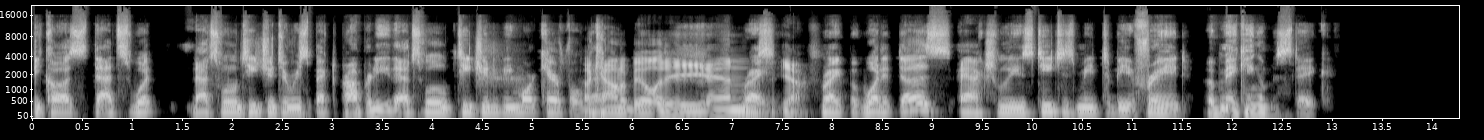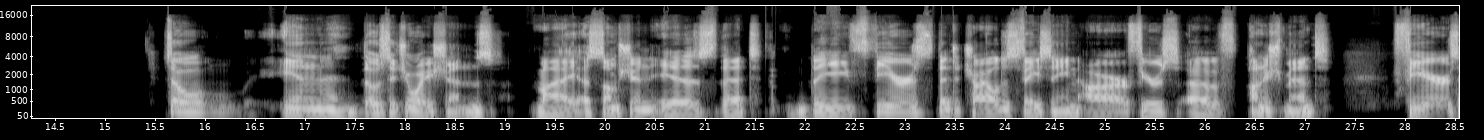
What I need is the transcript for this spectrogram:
because that's what that's what will teach you to respect property. That's what will teach you to be more careful. Accountability and Right. yeah. Right. But what it does actually is teaches me to be afraid of making a mistake. So, in those situations, my assumption is that the fears that the child is facing are fears of punishment, fears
